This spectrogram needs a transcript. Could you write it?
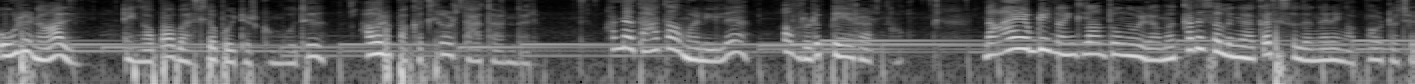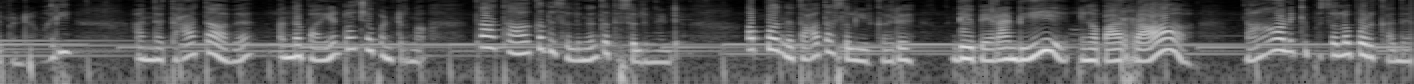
ஒரு நாள் எங்கள் அப்பா பஸ்ஸில் போயிட்டு இருக்கும்போது அவர் பக்கத்தில் ஒரு தாத்தா இருந்தார். அந்த தாத்தா மணியில் அவரோட பேராக இருந்தான். நான் எப்படி நைட்லாம் தூங்க விடாமல் கதை சொல்லுங்கள் கதை சொல்லுங்கன்னு எங்கள் அப்பாவை டார்ச்சர் பண்ணுற மாதிரி அந்த தாத்தாவை அந்த பையன் டார்ச்சர் பண்ணிட்டுருந்தான். தாத்தா கதை சொல்லுங்க கதை சொல்லுங்கன்ட்டு. அப்போ அந்த தாத்தா சொல்லியிருக்காரு டே பேராண்டி எங்கள் பாடுறா நான் உனக்கு இப்போ சொல்ல போகிற கதை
